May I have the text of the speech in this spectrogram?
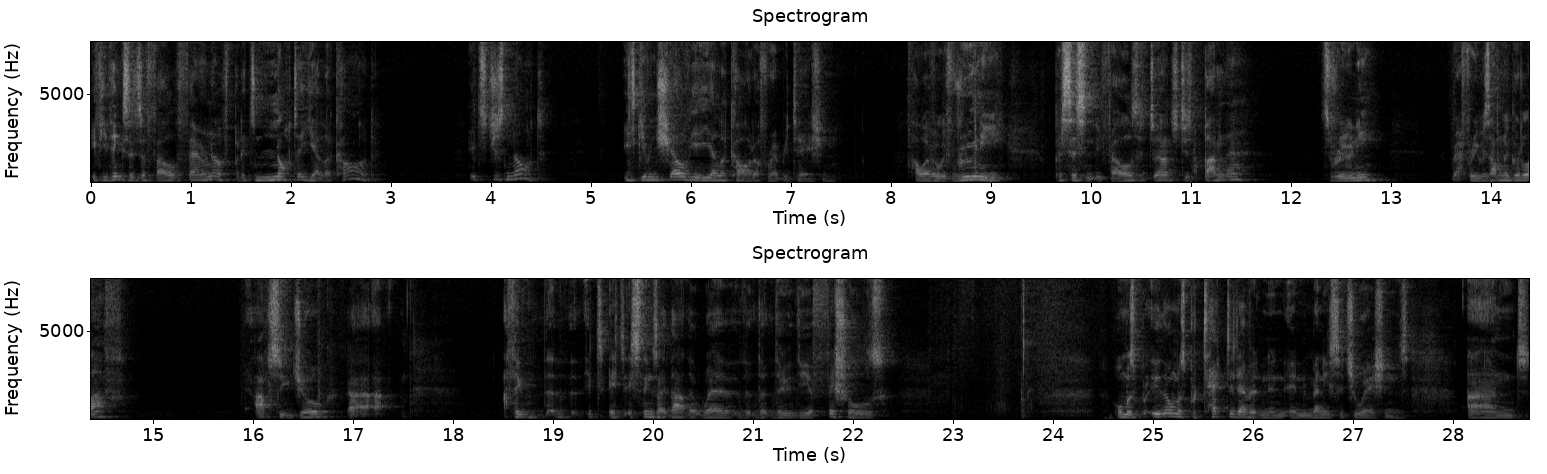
If he thinks it's a foul, fair enough, but it's not a yellow card. It's just not. He's given Shelvey a yellow card off reputation. However, if Rooney persistently fouls, it's just banter. It's Rooney. Referee was having a good laugh. Absolute joke. Uh, I think it's, it's things like that that where the, the, the officials almost it almost protected Everton in, in many situations, and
